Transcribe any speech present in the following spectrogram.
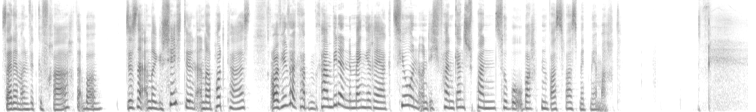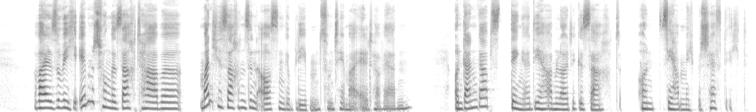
Sei denn, man wird gefragt, aber das ist eine andere Geschichte, ein anderer Podcast. Aber auf jeden Fall kam, kam wieder eine Menge Reaktionen und ich fand ganz spannend zu beobachten, was was mit mir macht. Weil, so wie ich eben schon gesagt habe, manche Sachen sind außen geblieben zum Thema älter werden. Und dann gab es Dinge, die haben Leute gesagt und sie haben mich beschäftigt.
